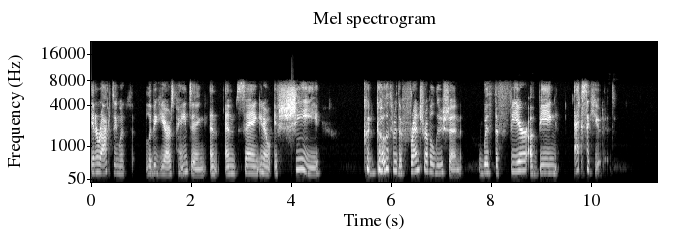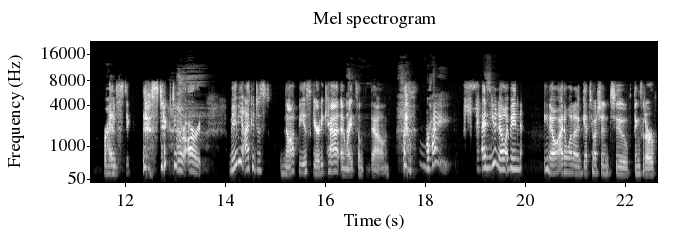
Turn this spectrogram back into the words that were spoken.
interacting with Labille-Guiard's painting and and saying, you know, if she could go through the French Revolution with the fear of being executed Right. and stick stick to her art, maybe I could just not be a scaredy cat and write something down. right. and you know, I mean, you know, I don't want to get too much into things that are.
